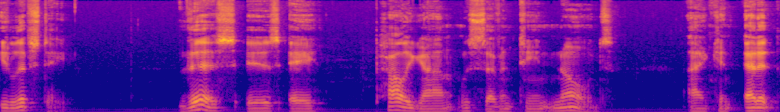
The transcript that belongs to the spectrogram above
ellipse state. This is a polygon with 17 nodes. I can edit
